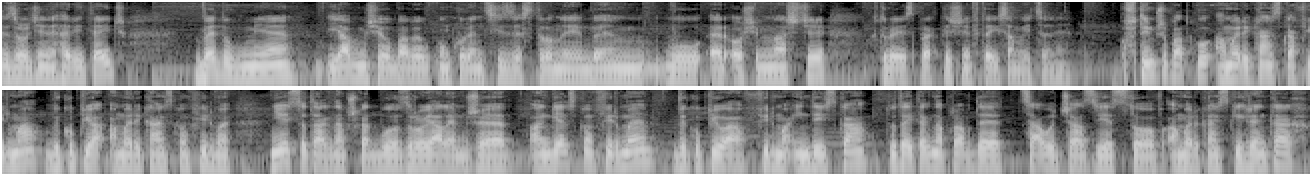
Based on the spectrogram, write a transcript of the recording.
y, z rodziny Heritage. Według mnie, ja bym się obawiał konkurencji ze strony BMW R18, które jest praktycznie w tej samej cenie. W tym przypadku amerykańska firma wykupiła amerykańską firmę. Nie jest to tak jak na przykład było z Royalem, że angielską firmę wykupiła firma indyjska. Tutaj tak naprawdę cały czas jest to w amerykańskich rękach,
